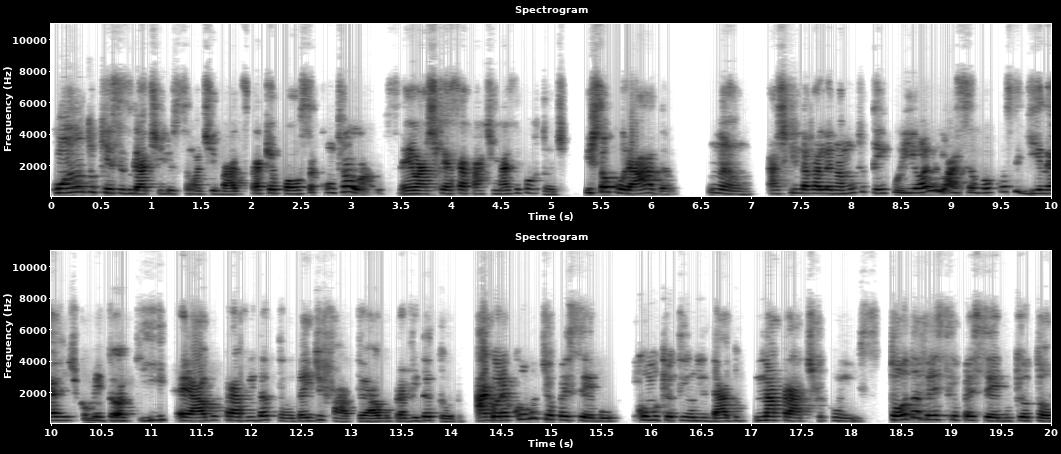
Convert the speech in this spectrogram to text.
quando que esses gatilhos são ativados para que eu possa controlá-los? Né? Eu acho que essa é a parte mais importante. Estou curada? Não, acho que ainda vai levar muito tempo e olhe lá se eu vou conseguir, né? A gente comentou aqui, é algo para a vida toda e de fato é algo para a vida toda. Agora, como que eu percebo, como que eu tenho lidado na prática com isso? Toda vez que eu percebo que eu estou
